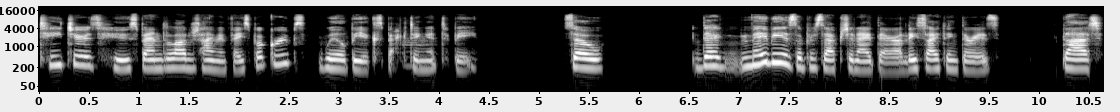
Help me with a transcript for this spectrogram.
teachers who spend a lot of time in Facebook groups will be expecting it to be. So there maybe is a perception out there, at least I think there is, that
